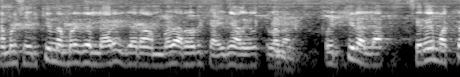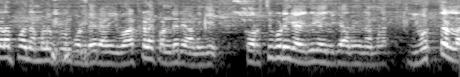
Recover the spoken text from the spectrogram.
നമ്മൾ ശരിക്കും നമ്മൾ ഇതെല്ലാവരും വിചാരം അമ്പത് അറുപത് കഴിഞ്ഞ ആളുകൾക്കുള്ളതാണ്. ഒരിക്കലല്ല ചെറിയ മക്കളെപ്പോൾ നമ്മളിപ്പം കൊണ്ടുവരികയാണെങ്കിൽ യുവാക്കളെ കൊണ്ടുവരികയാണെങ്കിൽ കുറച്ചുകൂടി കഴിഞ്ഞ് കഴിഞ്ഞിട്ടാണെങ്കിൽ നമ്മളെ യുവത്തുള്ള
